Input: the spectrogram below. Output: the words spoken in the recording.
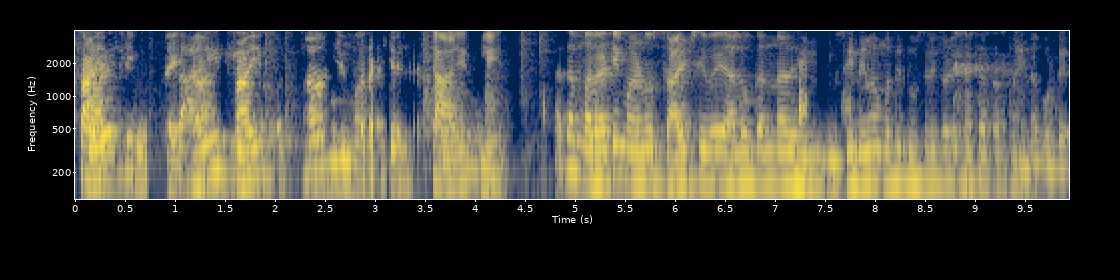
चाळीतली गोष्ट आता मराठी माणूस चाळ शिवाय या लोकांना सिनेमामध्ये दुसरीकडे दिसतच नाही ना कुठे?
